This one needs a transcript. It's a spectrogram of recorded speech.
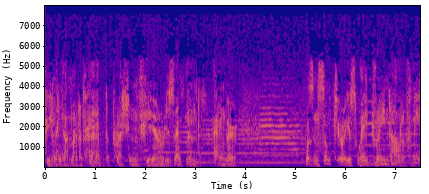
feeling I might have had depression, fear, resentment, anger was in some curious way drained out of me.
